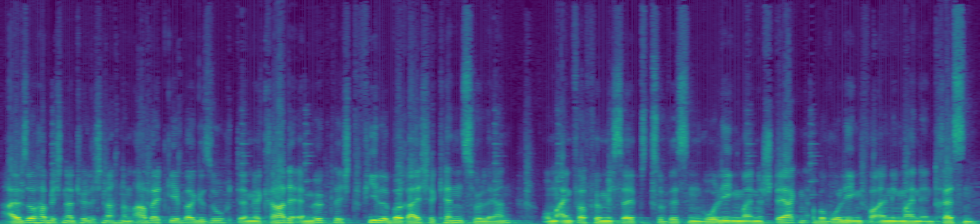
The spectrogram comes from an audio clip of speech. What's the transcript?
Also habe ich natürlich nach einem Arbeitgeber gesucht, der mir gerade ermöglicht, viele Bereiche kennenzulernen, um einfach für mich selbst zu wissen, wo liegen meine Stärken, aber wo liegen vor allen Dingen meine Interessen.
